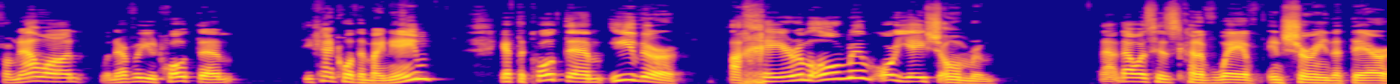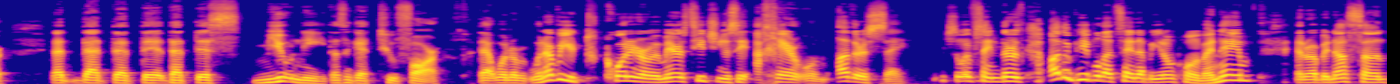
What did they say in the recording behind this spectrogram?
from now on, whenever you quote them, you can't quote them by name. You have to quote them either Acherim Omrim or Yesh Omrim. That, that was his kind of way of ensuring that they're, that, that, that, that, that this mutiny doesn't get too far. That whenever, whenever you're quoting Rabbi Meir's teaching, you say Acher Omrim. Others say. Which is a way of saying there's other people that say that, but you don't quote them by name. And Rabbi Nassan,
